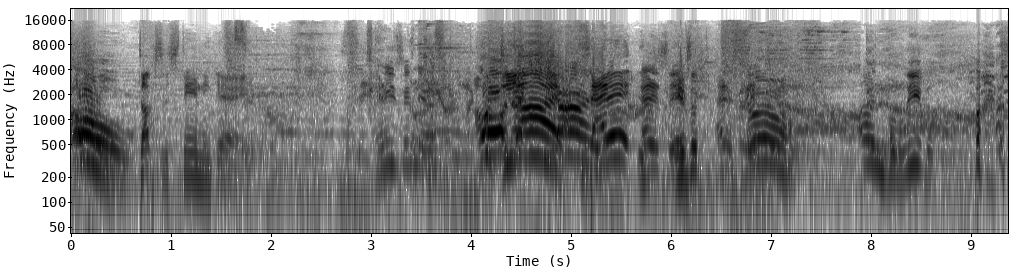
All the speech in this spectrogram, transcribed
Oh! Ducks his standing K. And he's in there. Oh, GI! that's Is that it? That is it. Is it- That is it. Oh. Unbelievable.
